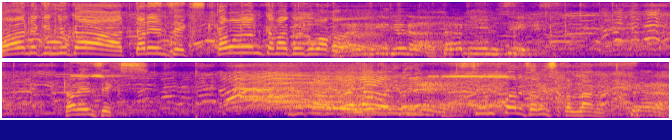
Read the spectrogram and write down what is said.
Pandakin Yuka, 13-6. Come on, Kamakul Kawaka. 13-6. 13 6. Kinyuka. Ayaw. Simple service Kalang. Sarah.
